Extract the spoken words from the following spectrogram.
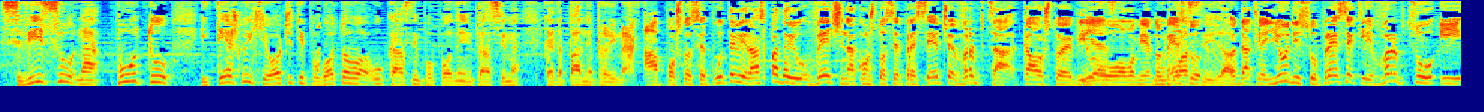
svi su na putu i teško ih je očiti, pogotovo u kasnim popodnevnim časovima kada padne prvi mrak. A pošto se putevi raspadaju već nakon što se preseče vrpca, kao što je bilo Jest, u ovom jednom u mestu, Bosni, da. dakle ljudi su presekli vrpcu i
